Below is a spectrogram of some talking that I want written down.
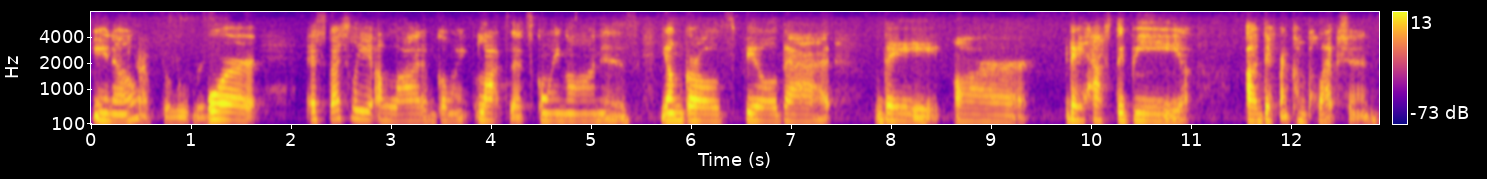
you know? Absolutely. Or especially a lot of going lot that's going on is young girls feel that they are they have to be a different complexion.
